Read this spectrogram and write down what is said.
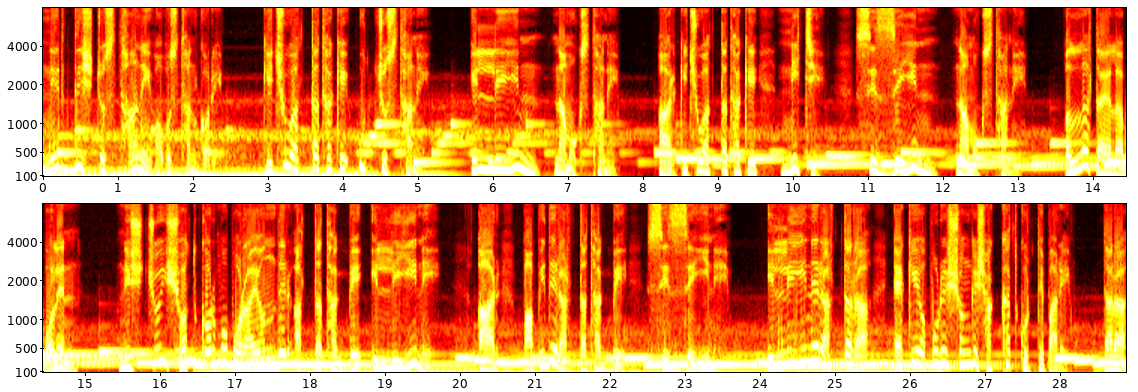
নির্দিষ্ট স্থানে অবস্থান করে। কিছু আত্মা থাকে উচ্চ স্থানে ইল্লিইন নামক স্থানে। আর কিছু আত্মা থাকে নিচে সিজ্জেইন নামক স্থানে। আল্লাহ তায়ালা বলেন নিশ্চয়ই সৎকর্মপরায়ণদের আত্মা থাকবে ইল্লিইনে আর পাপীদের আত্মা থাকবে সিজ্জেইনে ইল্লিইনের আত্মারা একে অপরের সঙ্গে সাক্ষাৎ করতে পারে। তারা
